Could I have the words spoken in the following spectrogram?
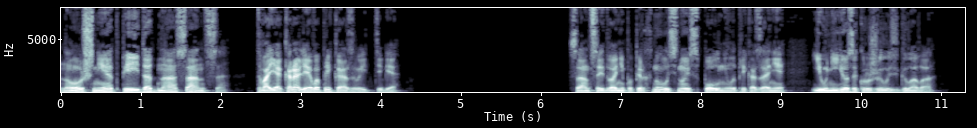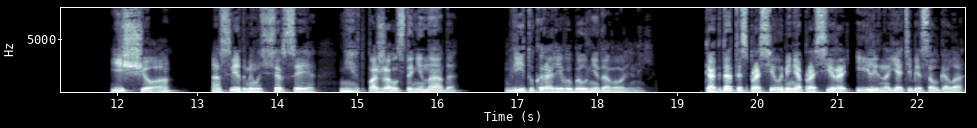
«Ну уж нет, пей до дна, Санса. Твоя королева приказывает тебе». Санса едва не поперхнулась, но исполнила приказание — и у нее закружилась голова. «Еще?» — осведомилась Серсея. «Нет, пожалуйста, не надо». Вид у королевы был недовольный. «Когда ты спросила меня про Сира Илина, я тебе солгала.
